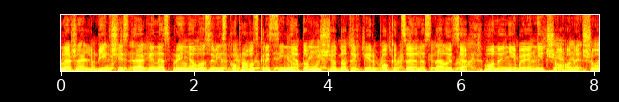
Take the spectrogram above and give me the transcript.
На жаль, більшість так і не сприйняло звістку про Воскресіння, тому що до тих пір, поки це не сталося, вони ніби нічого не чули.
